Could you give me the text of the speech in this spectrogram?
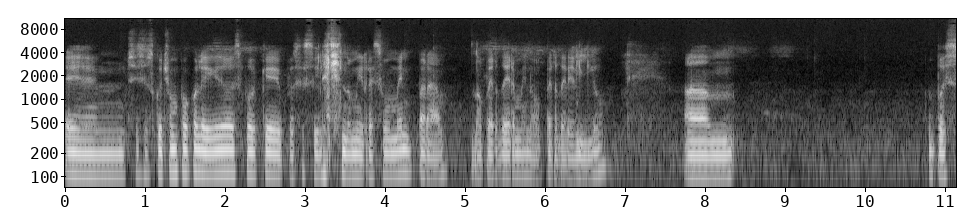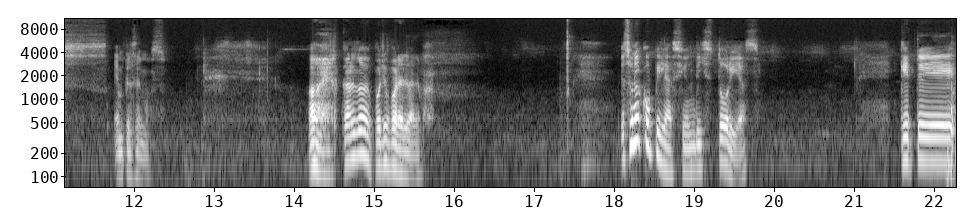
Em, si se escucha un poco leído es porque pues estoy leyendo mi resumen para no perderme, no perder el hilo. Pues empecemos. A ver, caldo de pollo para el alma. Es una compilación de historias que te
